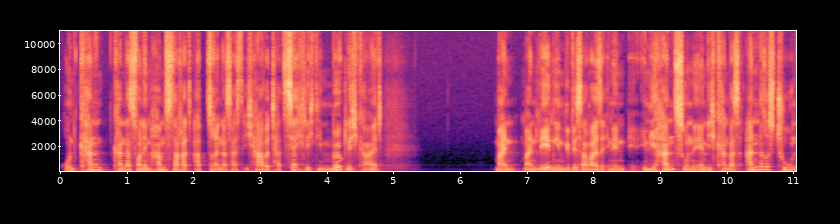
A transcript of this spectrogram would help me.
und kann, kann das von dem Hamsterrad abtrennen. Das heißt, ich habe tatsächlich die Möglichkeit, mein, mein Leben in gewisser Weise in, den, in die Hand zu nehmen. Ich kann was anderes tun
